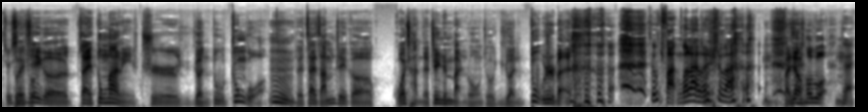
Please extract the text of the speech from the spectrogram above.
就对这个在动漫里是远渡中国，嗯，对，在咱们这个国产的真人版中就远渡日本，就反过来了是吧？反向操作，对。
